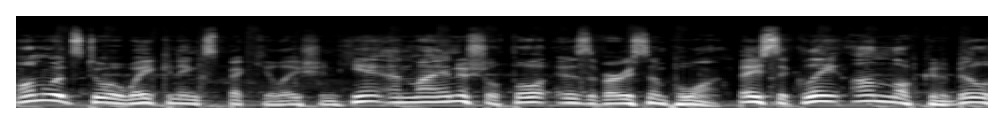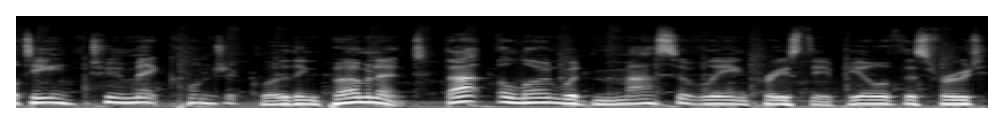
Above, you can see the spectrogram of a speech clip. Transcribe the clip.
Onwards to awakening speculation here, and my initial thought is a very simple one. Basically, unlock an ability to make conjured clothing permanent. That alone would massively increase the appeal of this fruit,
